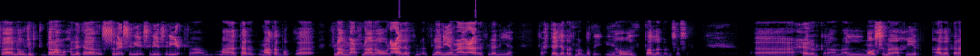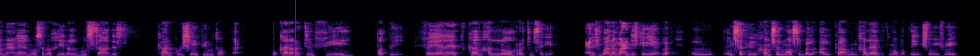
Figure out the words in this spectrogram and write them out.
فلو جبت الدراما خليتها سريع سريع سريع سريع فما تر... ما تربط فلان مع فلان أو العائلة الفلانية مع العائلة الفلانية فاحتاج الرتم البطيء هو يتطلب المسلسل. آه حلو الكلام. الموسم الأخير هذا الكلام عليه الموسم الأخير اللي هو السادس كان كل شيء فيه متوقع وكان الرتم فيه بطيء فيا ليت كان خلوه رتم سريع. يعني شوف أنا ما عندي إشكالية امسك لي الخمسه المواسم الكامل خليها رتمه بطيء شوي شوي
